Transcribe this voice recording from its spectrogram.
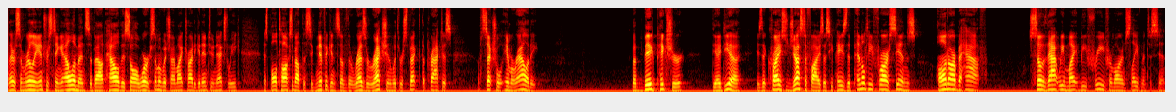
there are some really interesting elements about how this all works, some of which I might try to get into next week, as Paul talks about the significance of the resurrection with respect to the practice of sexual immorality. But, big picture, the idea is that Christ justifies us, He pays the penalty for our sins on our behalf so that we might be freed from our enslavement to sin.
